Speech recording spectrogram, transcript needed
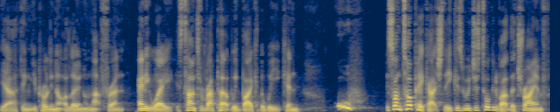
Yeah, I think you're probably not alone on that front. Anyway, it's time to wrap up with Bike of the Week. And, ooh, it's on topic actually, because we were just talking about the Triumph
